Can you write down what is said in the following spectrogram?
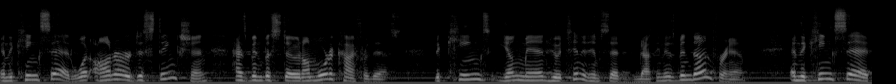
And the king said, What honor or distinction has been bestowed on Mordecai for this? The king's young men who attended him said, Nothing has been done for him. And the king said,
